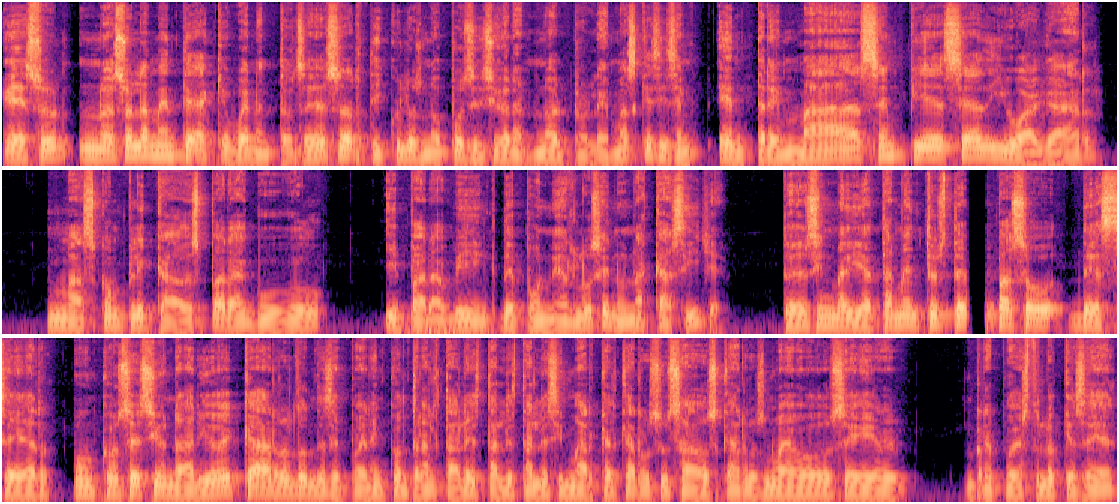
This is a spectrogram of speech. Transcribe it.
Eso no es solamente a que, bueno, entonces esos artículos no posicionan. No, el problema es que si se, entre más se empiece a divagar, más complicado es para Google y para Bing de ponerlos en una casilla. Entonces inmediatamente usted pasó de ser un concesionario de carros donde se pueden encontrar tales, tales, tales y marcas, carros usados, carros nuevos, eh, repuesto, lo que sea.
